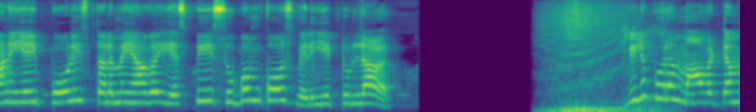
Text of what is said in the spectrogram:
ஆணையை போலீஸ் தலைமையாக எஸ்பி சுபம் கோஸ் வெளியிட்டுள்ளார். விழுப்புரம் மாவட்டம்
